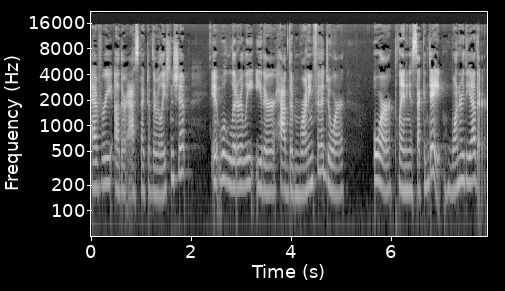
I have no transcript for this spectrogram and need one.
every other aspect of the relationship, it will literally either have them running for the door or planning a second date, one or the other.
